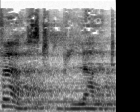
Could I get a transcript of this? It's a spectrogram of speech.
First blood.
